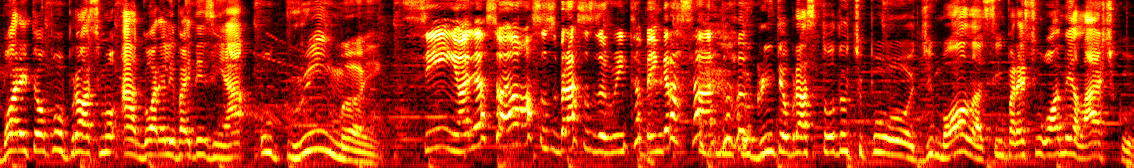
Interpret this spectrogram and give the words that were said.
Bora então pro próximo. Agora ele vai desenhar o Green, mãe. Sim, olha só, nossa, os braços do Green tá bem engraçado. O Green tem o braço todo, tipo, de mola, assim, parece um homem elástico.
